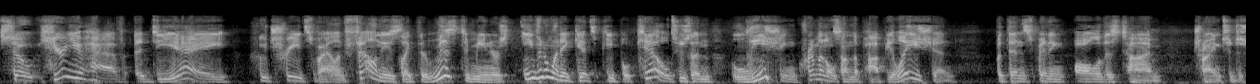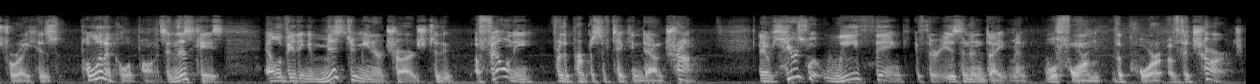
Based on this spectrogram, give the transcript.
So here you have a DA who treats violent felonies like they're misdemeanors, even when it gets people killed, who's unleashing criminals on the population, but then spending all of his time trying to destroy his political opponents. In this case, elevating a misdemeanor charge to the, a felony for the purpose of taking down Trump. Now, here's what we think, if there is an indictment, will form the core of the charge.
